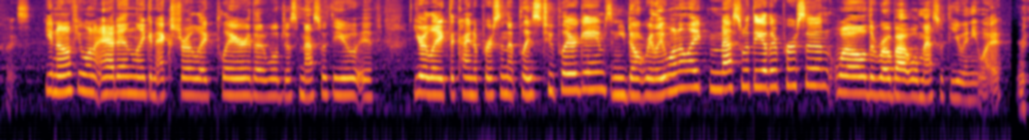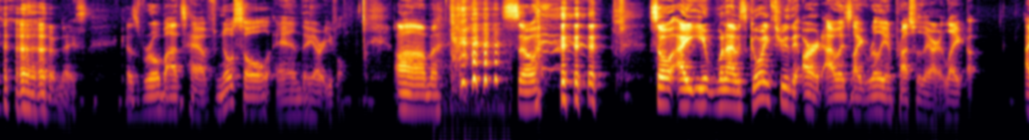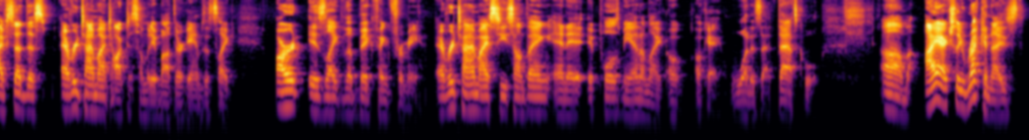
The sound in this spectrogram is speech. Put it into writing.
nice You know, if you want to add in like an extra like player that will just mess with you if you're like the kind of person that plays two player games and you don't really want to like mess with the other person, well, the robot will mess with you anyway. nice. Because robots have no soul and they are evil. Um, so, so I when I was going through the art, I was like really impressed with the art. Like, I've said this every time I talk to somebody about their games. It's like art is like the big thing for me. Every time I see something and it, it pulls me in, I'm like, oh, okay, what is that? That's cool. Um, I actually recognized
